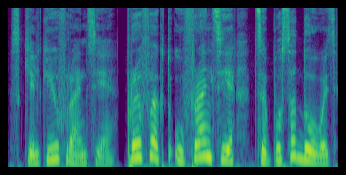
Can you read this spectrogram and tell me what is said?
скільки й у Франції. Префект у Франції це посадовець,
